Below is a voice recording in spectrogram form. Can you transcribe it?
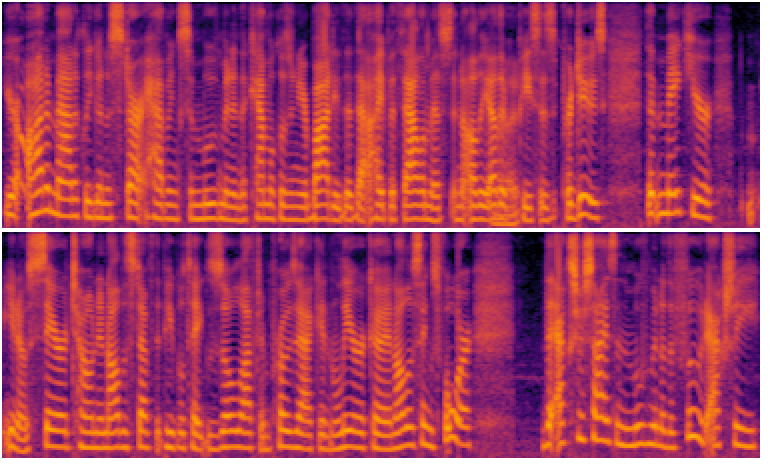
you're automatically going to start having some movement in the chemicals in your body that that hypothalamus and all the other Right. pieces produce that make your you know serotonin all the stuff that people take zoloft and prozac and lyrica and all those things for the exercise and the movement of the food actually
